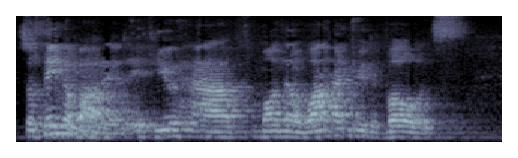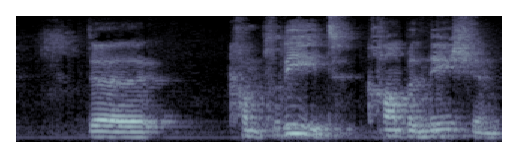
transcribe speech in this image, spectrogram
So think about it. If you have more than 100 votes, the complete combination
